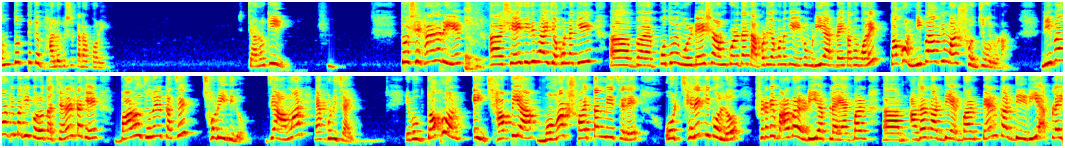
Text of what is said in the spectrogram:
অন্তর থেকে ভালোবেসে তারা করে। জানো কি? তো সেখানে দাঁড়িয়ে সেই দিদি ভাই যখন নাকি প্রথমে মনিটাইজেশন অন করে দেয়, তারপরে যখন নাকি এরকম রি অ্যাপ্লাই কথা বলে, তখন নিপা কাকিমার সহ্য হলো না। নিপা কাকিমা কি করল, তার চ্যানেলটাকে বারো জনের কাছে ছড়িয়ে দিল, যে আমার এখনই চাই। এবং তখন এই ঝাপিয়া মহা শয়তান মেয়ে ছেলে, ওর ছেলে কি করল, সেটাকে বারবার রি অ্যাপ্লাই একবার আধার কার্ড দিয়ে, একবার প্যান কার্ড দিয়ে রি অ্যাপ্লাই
